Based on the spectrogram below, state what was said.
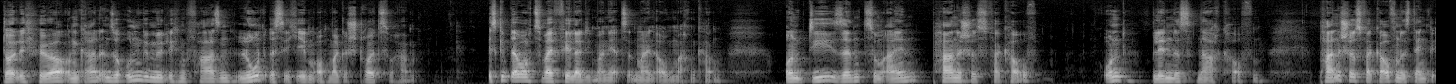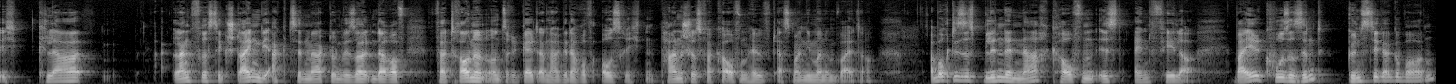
deutlich höher und gerade in so ungemütlichen Phasen lohnt es sich eben auch mal gestreut zu haben. Es gibt aber auch zwei Fehler, die man jetzt in meinen Augen machen kann. Und die sind zum einen panisches Verkaufen und blindes Nachkaufen. Panisches Verkaufen ist, denke ich, klar, langfristig steigen die Aktienmärkte und wir sollten darauf vertrauen und unsere Geldanlage darauf ausrichten. Panisches Verkaufen hilft erstmal niemandem weiter. Aber auch dieses blinde Nachkaufen ist ein Fehler, weil Kurse sind günstiger geworden.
